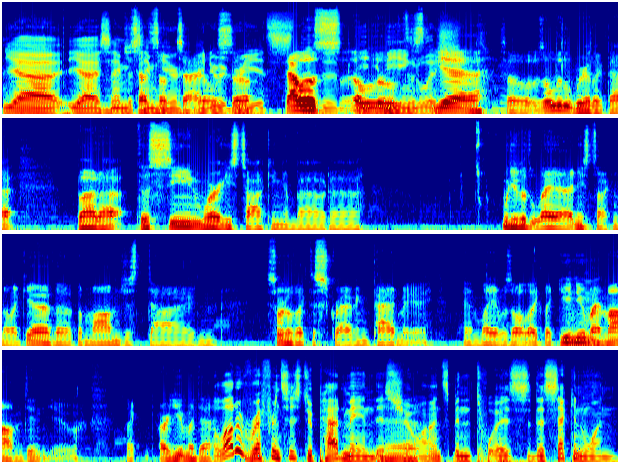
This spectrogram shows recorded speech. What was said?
yeah, yeah. Same, just same here. I do subtitles, so agree. it's that was the, a the- little the dis- English. yeah, so it was a little weird like that. But uh, the scene where he's talking about uh, when he's with Leia and he's talking about like yeah the the mom just died and sort of like describing Padme and Leia was all like like you knew Mm-hmm. my mom didn't you like are you my dad A lot of references to Padme in this show. Huh? It's been tw- it's the second one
